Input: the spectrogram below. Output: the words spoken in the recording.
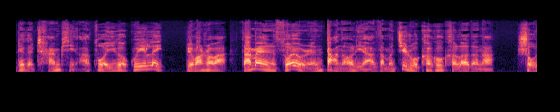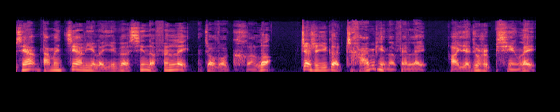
这个产品啊做一个归类。比方说吧，咱们所有人大脑里啊怎么记住可口可乐的呢？首先，咱们建立了一个新的分类，叫做可乐，这是一个产品的分类啊，也就是品类。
